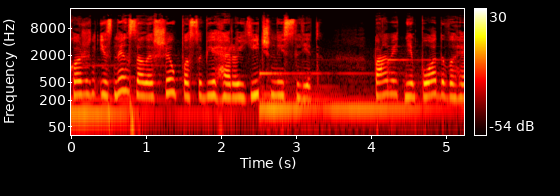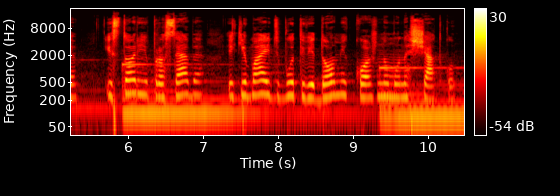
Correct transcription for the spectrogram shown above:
Кожен із них залишив по собі героїчний слід, пам'ятні подвиги, історії про себе, які мають бути відомі кожному нащадку.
